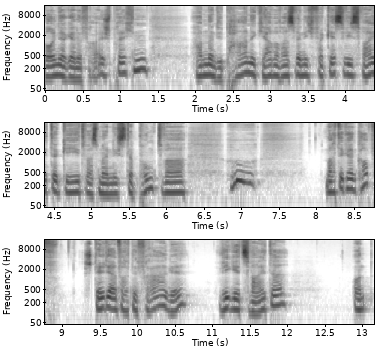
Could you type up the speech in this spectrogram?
wollen ja gerne freisprechen, haben dann die Panik, ja, aber was, wenn ich vergesse, wie es weitergeht, was mein nächster Punkt war? Huh. Mach dir keinen Kopf. Stell dir einfach eine Frage, wie geht's weiter? Und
